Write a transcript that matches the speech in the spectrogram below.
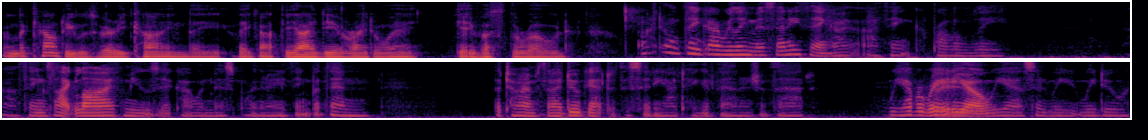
And the county was very kind. They, they got the idea right away, gave us the road. I don't think I really miss anything. I, I think probably uh, things like live music I would miss more than anything. But then the times that I do get to the city, I take advantage of that. We have a radio, yes, and we, we do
